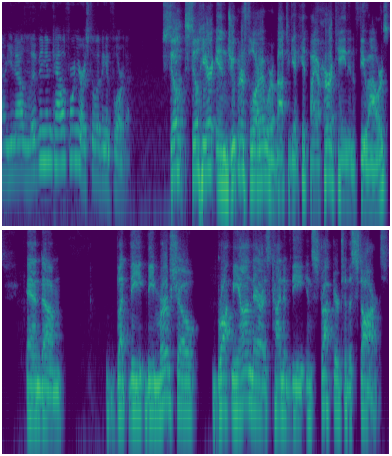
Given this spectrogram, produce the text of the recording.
are you now living in California or are you still living in Florida? Still, still here in Jupiter, Florida. We're about to get hit by a hurricane in a few hours, and um, but the the Merv show brought me on there as kind of the instructor to the stars,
